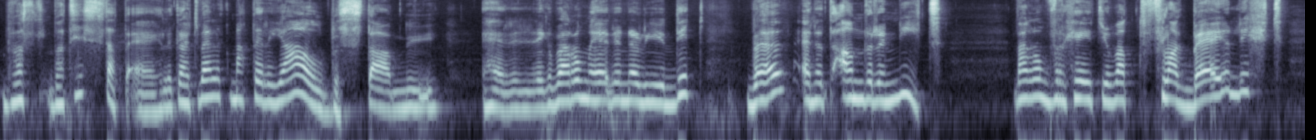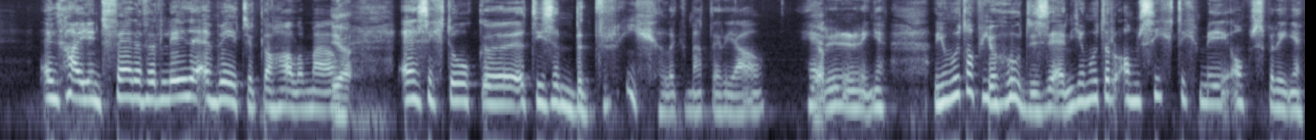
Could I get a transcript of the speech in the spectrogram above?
Wat, wat is dat eigenlijk? Uit welk materiaal bestaan nu herinneringen? Waarom herinner je dit wel en het andere niet? Waarom vergeet je wat vlakbij je ligt en ga je in het verre verleden en weet je het nog allemaal? Ja. Hij zegt ook, eh, het is een bedriegelijk materiaal, herinneringen. Je moet op je hoede zijn, je moet er omzichtig mee opspringen.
